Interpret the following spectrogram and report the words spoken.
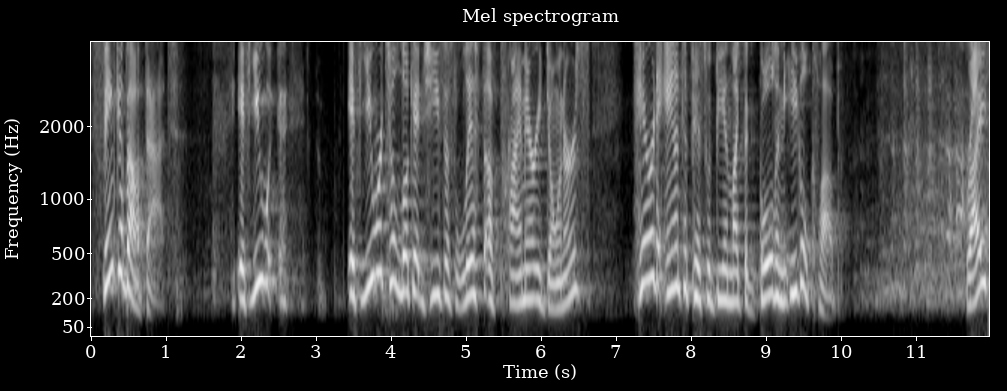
Think about that. If you if you were to look at Jesus' list of primary donors, Herod Antipas would be in like the Golden Eagle Club. right?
